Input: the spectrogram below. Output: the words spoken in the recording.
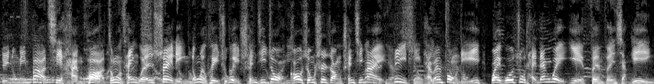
对农民霸气喊话，总统蔡英文率领农委会主委陈吉仲、高雄市长陈其迈力挺台湾凤梨，外国驻台单位也纷纷响应。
